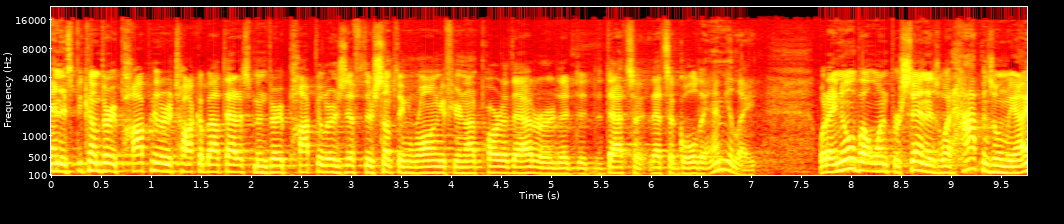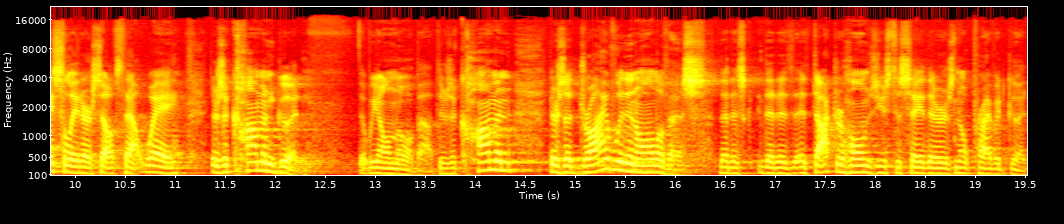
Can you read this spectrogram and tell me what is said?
And it's become very popular to talk about that. It's been very popular as if there's something wrong if you're not part of that or that, that that's, a, that's a goal to emulate. What I know about 1% is what happens when we isolate ourselves that way. There's a common good that we all know about. There's a common, there's a drive within all of us that is, that is as Dr. Holmes used to say, there is no private good.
